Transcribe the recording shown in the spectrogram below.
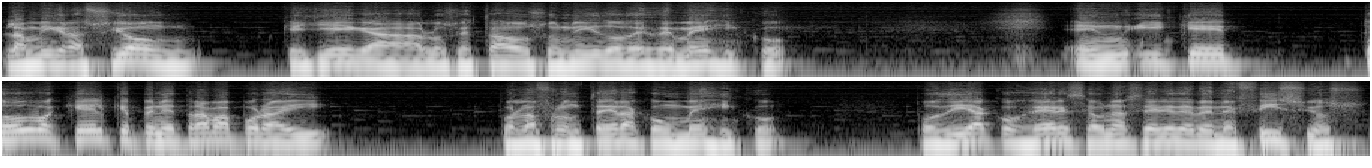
la migración que llega a los Estados Unidos desde México, y que todo aquel que penetraba por ahí, por la frontera con México, podía acogerse a una serie de beneficios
